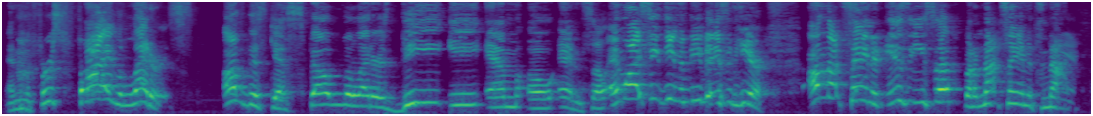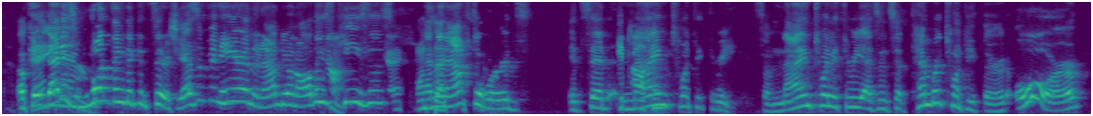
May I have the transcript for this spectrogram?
And the first five letters of this guest spelled the letters D E M O N. So NYC Demon Diva isn't here. I'm not saying it is Isa, but I'm not saying it's not. Okay, Damn. that is one thing to consider. She hasn't been here, and they're now doing all these huh. teases. Okay. And second. then afterwards, it said 923. So 923 as in September 23rd, or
